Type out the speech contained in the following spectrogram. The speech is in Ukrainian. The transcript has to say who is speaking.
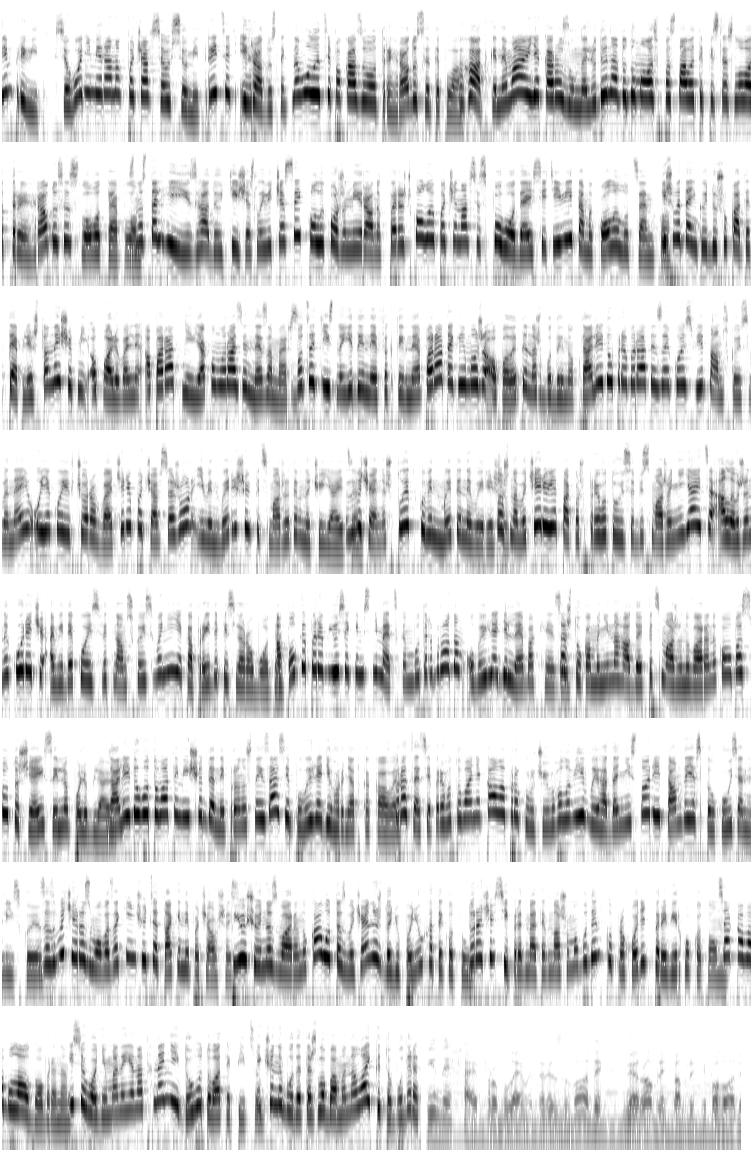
Speaker 1: Всім привіт! Сьогодні мій ранок почався о 7.30 і градусник на вулиці показував 3 градуси тепла. Гадки не маю, яка розумна людина додумалась поставити після слова 3 градуси слово тепло. З ностальгією згадую ті щасливі часи, коли кожен мій ранок перед школою починався з погоди ICTV та Миколи Луценко. І швиденько йду шукати теплі штани, щоб мій опалювальний апарат ні в якому разі не замерз. Бо це дійсно єдиний ефективний апарат, який може опалити наш будинок. Далі йду прибирати за якоюсь в'єтнамською свинею, у якої вчора ввечері почався жор, і він вирішив підсмажити вночі яйця. Звичайно ж, плитку він мити не вирішив. Тож на вечерю я також приготую собі смажені яйця, але вже не курячі, а від якоїсь в'єтнамської свині, яка прийде після роботи. А поки переб'юсь якимсь німецьким бутербродом у вигляді леба кеза. Ця штука мені нагадує підсмажену варену ковбасу, тож я її сильно полюбляю. Далі йду готувати мій щоденний проносний засіб у вигляді горнятка кави. В процесі приготування кави прокручую в голові вигадані історії там, де я спілкуюся англійською. Зазвичай розмова закінчується, так і не почавшись. П'ю щойно зварену каву та звичайно ж даю понюхати коту. До речі, всі предмети в нашому будинку проходять перевірку котом. Ця кава була одобрена. І сьогодні в мене є натхнення, йду готувати піцу. Якщо не будете жлобами на лайки, то буде
Speaker 2: І нехай проблеми та незгоди не роблять вам житті погоди.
